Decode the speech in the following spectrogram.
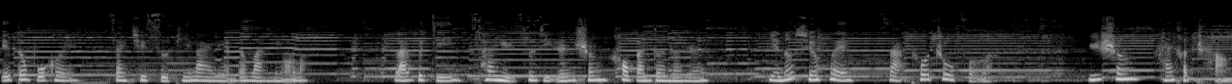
也都不会再去死皮赖脸的挽留了。来不及参与自己人生后半段的人，也能学会洒脱祝福了。余生还很长，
